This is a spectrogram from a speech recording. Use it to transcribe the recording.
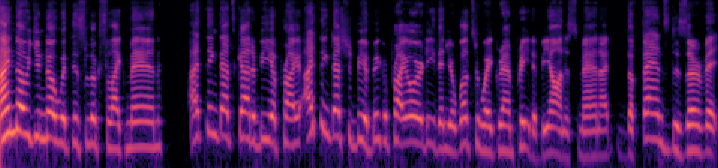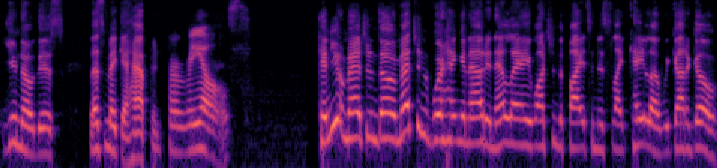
I know you know what this looks like, man. I think that's got to be a prior. I think that should be a bigger priority than your welterweight Grand Prix. To be honest, man, I, the fans deserve it. You know this. Let's make it happen for reals. Can you imagine though? Imagine we're hanging out in LA watching the fights, and it's like, Kayla, we gotta go,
